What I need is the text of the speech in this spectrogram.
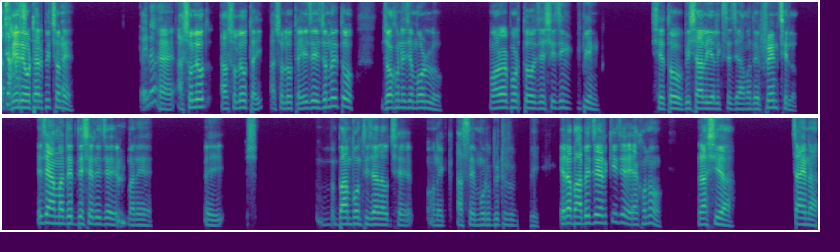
আচ্ছা বেড়ে ওঠার পিছনে। তাই না? হ্যাঁ আসলেও আসলেও তাই আসলেও তাই। এই যে এই জন্যই তো যখন এই যে মরলো মরার পর তো যে শি জিনপিং সে তো বিশাল ইয়ে লিখছে যে আমাদের ফ্রেন্ড ছিল। এই যে আমাদের দেশের এই যে মানে এই বামপন্থী যারা হচ্ছে অনেক আছে মুরব্বি টুরব্বি এরা ভাবে যে আর কি যে এখনও রাশিয়া, চায়না,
